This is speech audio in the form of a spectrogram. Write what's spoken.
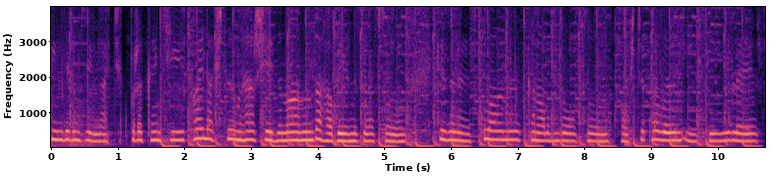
Bildirim zilini açık bırakın ki paylaştığım her şeyden anında haberiniz olsun. Gözünüz, kulağınız kanalımda olsun. Hoşçakalın, iyi seyirler.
